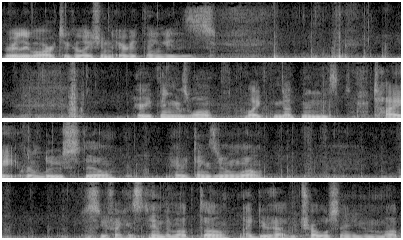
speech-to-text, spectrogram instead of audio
Really well articulation. Everything is everything is well. Like nothing's tight or loose still. Everything's doing well. Let's see if I can stand them up though. I do have trouble standing them up.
